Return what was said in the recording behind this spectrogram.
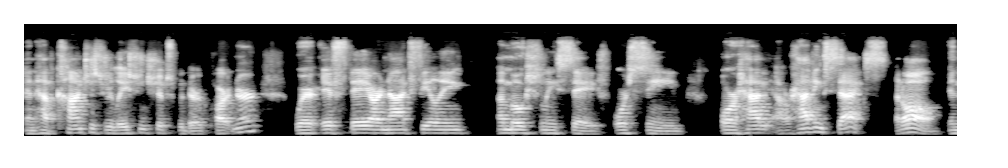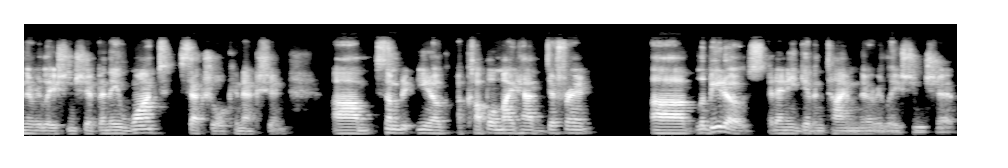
and have conscious relationships with their partner where if they are not feeling emotionally safe or seen or have or having sex at all in the relationship and they want sexual connection um, somebody you know a couple might have different uh, libidos at any given time in their relationship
